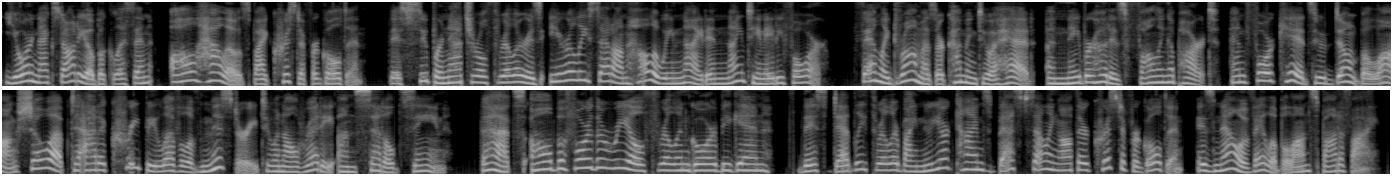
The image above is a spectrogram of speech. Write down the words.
Meet your next audiobook listen, All Hallows by Christopher Golden. This supernatural thriller is eerily set on Halloween night in 1984. Family dramas are coming to a head, a neighborhood is falling apart, and four kids who don't belong show up to add a creepy level of mystery to an already unsettled scene. That's all before the real thrill and gore begin. This deadly thriller by New York Times best-selling author Christopher Golden is now available on Spotify.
